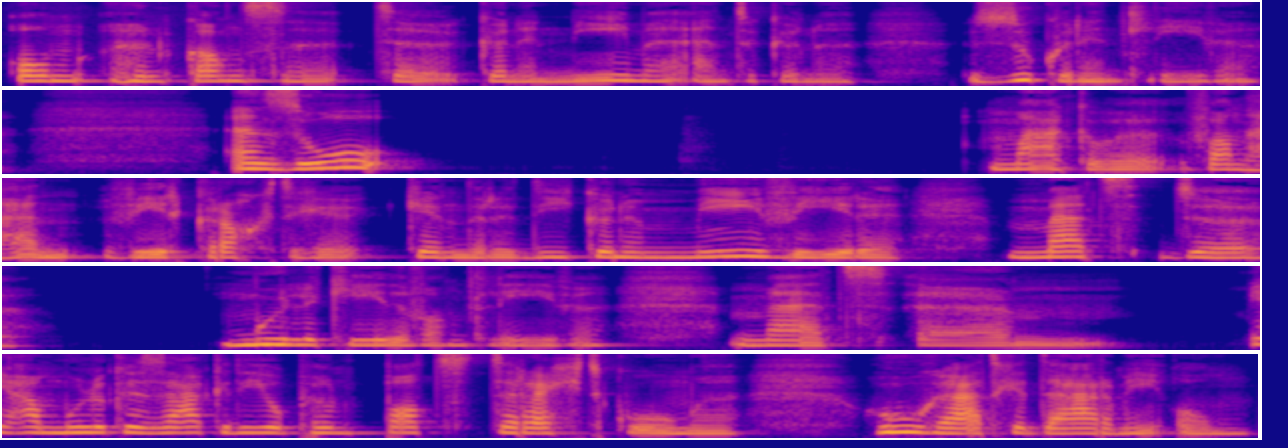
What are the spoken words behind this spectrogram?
om hun kansen te kunnen nemen en te kunnen zoeken in het leven. En zo maken we van hen veerkrachtige kinderen die kunnen meeveren met de moeilijkheden van het leven, met um, ja, moeilijke zaken die op hun pad terechtkomen. Hoe gaat je daarmee om?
